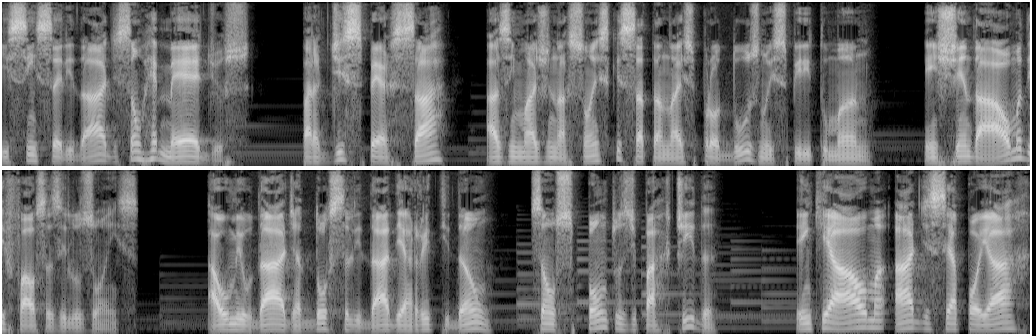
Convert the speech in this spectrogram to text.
e sinceridade são remédios para dispersar as imaginações que Satanás produz no espírito humano, enchendo a alma de falsas ilusões. A humildade, a docilidade e a retidão são os pontos de partida em que a alma há de se apoiar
